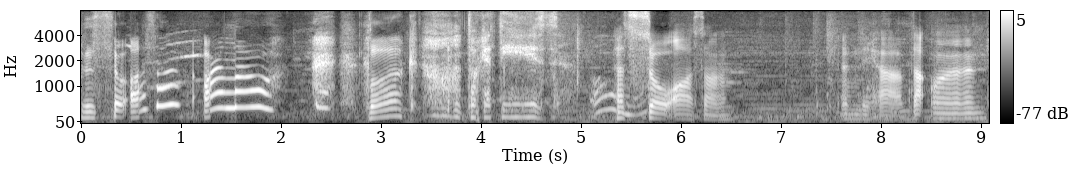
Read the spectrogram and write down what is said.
this is so awesome. Arlo. Look, look at these. Oh, That's so awesome. And they have that one.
